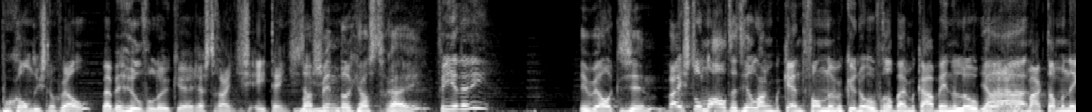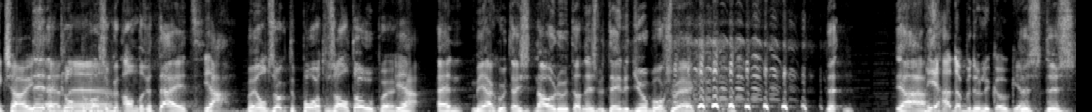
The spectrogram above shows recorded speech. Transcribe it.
Bourgondisch nog wel. We hebben heel veel leuke restaurantjes, eetentjes. Maar minder gastvrij? Vind je dat niet? In welke zin? Wij stonden altijd heel lang bekend van... eh, we kunnen overal bij elkaar binnenlopen Ja. en het maakt allemaal niks uit. Nee, dat en, klopt. Dat eh, was ook een andere tijd. Ja, Bij ons ook, de poort was altijd open. ja, En, maar ja, goed, als je het nou doet, dan is meteen de jukebox weg. De- ja, ja, dat bedoel ik ook, ja. dus, dus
